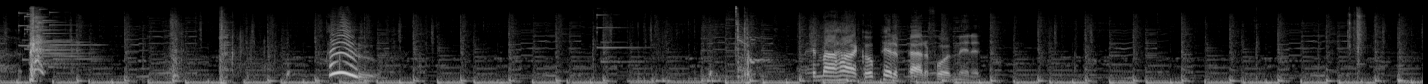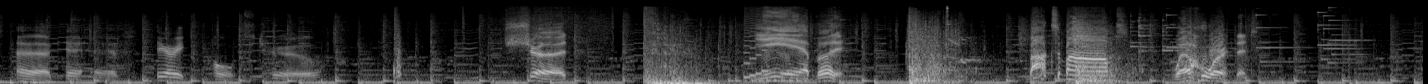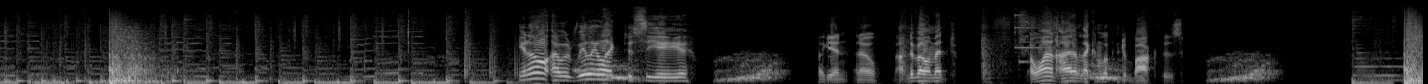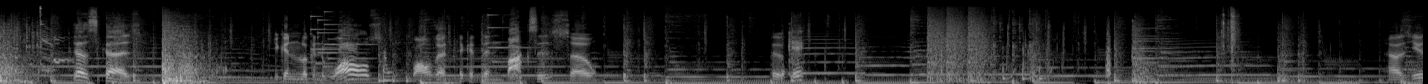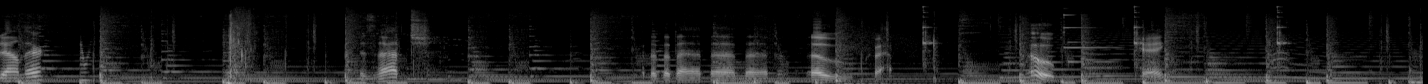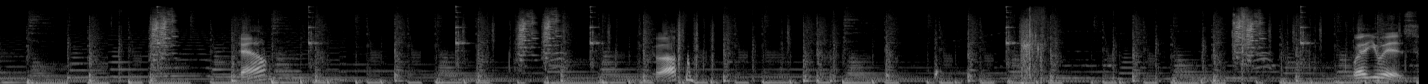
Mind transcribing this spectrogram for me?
My heart go pitter-patter for a minute. Okay, if theory holds true, should yeah, buddy. Box of bombs. Well worth it. You know, I would really like to see... Again, know, not development. I want an item that can look into boxes. Just cause. You can look into walls. Walls are thicker than boxes, so... Okay. How's you down there? Is that... Oh, crap. Oh, okay. Down. Go up. Where you is?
